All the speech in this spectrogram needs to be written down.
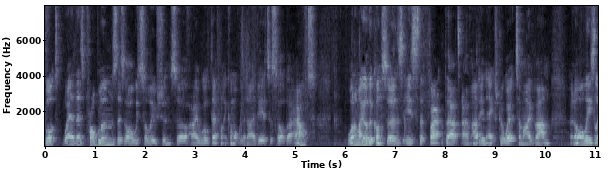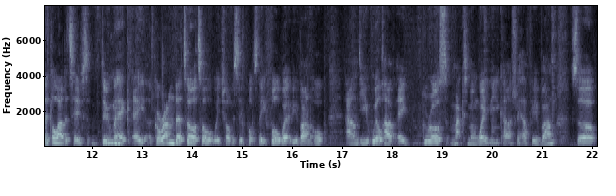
But where there's problems there's always solutions. So I will definitely come up with an idea to sort that out. One of my other concerns is the fact that I'm adding extra weight to my van. And all these little additives do make a grander total which obviously puts the full weight of your van up. And you will have a gross maximum weight that you can actually have for your van. So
